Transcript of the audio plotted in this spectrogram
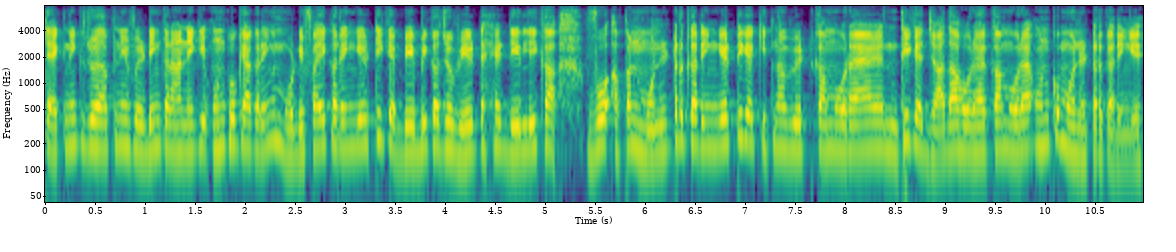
टेक्निक जो है अपनी फीडिंग कराने की, उनको क्या करेंगे? मॉडिफाई करेंगे, ठीक है? बेबी का जो वेट है डेली का, वो अपन मॉनिटर करेंगे, ठीक है? कितना वेट कम हो रहा है, ठीक है? ज़्यादा हो रहा है, कम हो रहा है, उनको मॉनिटर करेंगे।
